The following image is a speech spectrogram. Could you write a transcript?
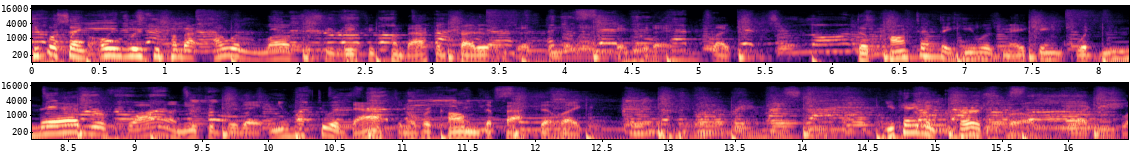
people saying, "Oh, Leafy, come back." I would love to see Leafy come back and try to exist in the landscape today. Like the content that he was making would never fly on YouTube today, and you have to adapt and overcome the fact that like you can't even curse, bro. Like. like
